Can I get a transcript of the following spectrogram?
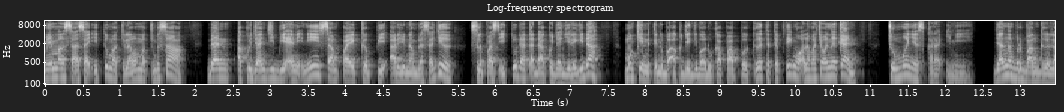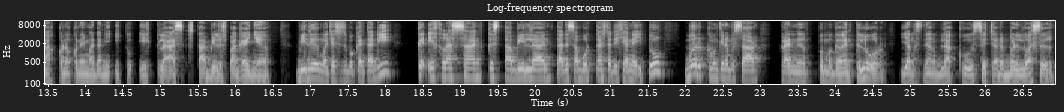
Memang saat-saat itu makin lama makin besar. Dan aku janji BN ini sampai ke PRU16 saja. Selepas itu dah tak ada aku janji lagi dah. Mungkin kena buat aku janji baru ke apa-apa ke. Tetapi tengoklah macam mana kan. Cumanya sekarang ini, jangan berbanggalah konon-konon Madani itu ikhlas, stabil dan sebagainya. Bila macam saya sebutkan tadi, keikhlasan, kestabilan, tak ada sabotaj, tak ada khianat itu berkemungkinan besar kerana pemegangan telur yang sedang berlaku secara berluasa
